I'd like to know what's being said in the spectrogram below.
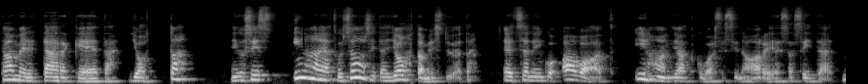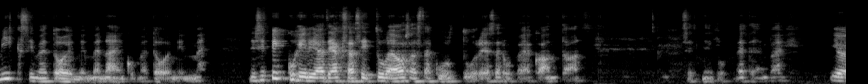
tämä on meille tärkeää, jotta, niin kuin siis ihan jatku, se on sitä johtamistyötä, että sä niin avaat ihan jatkuvasti siinä arjessa sitä, että miksi me toimimme näin kuin me toimimme. Niin sitten pikkuhiljaa, tiiäksä, siitä tulee osa sitä kulttuuria ja se rupeaa kantaa sit niin eteenpäin. Joo,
